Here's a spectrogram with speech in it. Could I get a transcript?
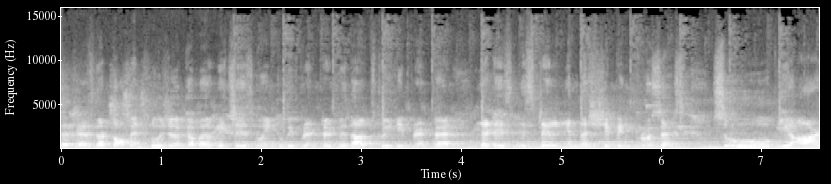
such as the top enclosure cover which is going to be printed with our 3D printer that is still in the shipping process. So we are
